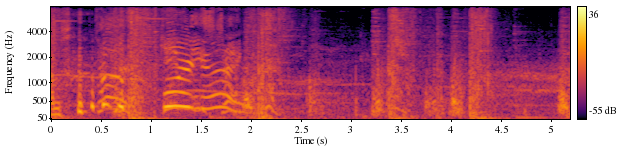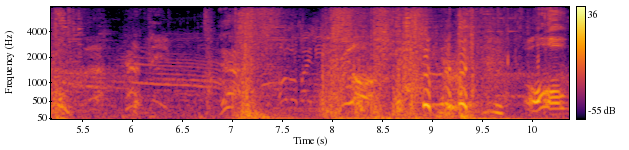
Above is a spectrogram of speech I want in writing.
I'm poor guy. Oh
